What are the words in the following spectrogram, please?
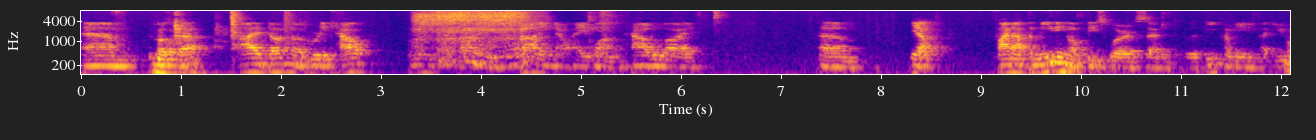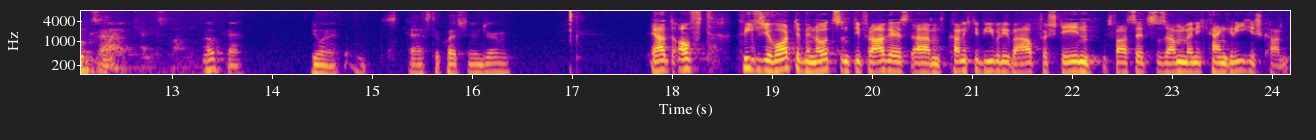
Um, because of that, I don't know Greek. How, starting now A1, how do I, um, yeah, find out the meaning of these words and the deeper meaning that you Okay. explain, can explain? Okay. Do you want to ask the question in German? Er hat oft griechische Worte benutzt und die Frage ist, ähm, kann ich die Bibel überhaupt verstehen? Ich fasse jetzt zusammen, wenn ich kein Griechisch kann.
